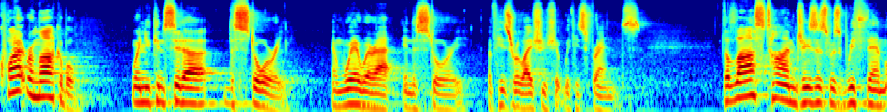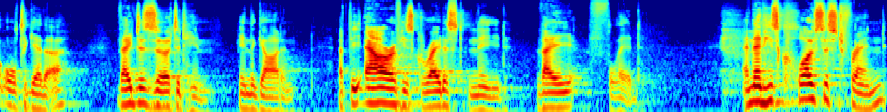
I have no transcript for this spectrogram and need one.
quite remarkable when you consider the story and where we're at in the story of his relationship with his friends. The last time Jesus was with them all together, they deserted him in the garden. At the hour of his greatest need, they fled. And then his closest friend,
